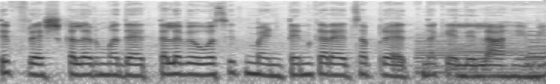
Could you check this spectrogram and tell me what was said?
ते फ्रेश कलरमध्ये आहेत. त्याला व्यवस्थित मेंटेन करायचा प्रयत्न केलेला आहे मी.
